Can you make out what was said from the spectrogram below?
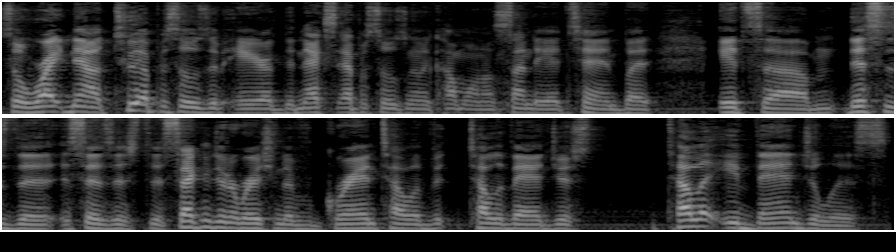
So right now, two episodes have aired. The next episode is going to come on on Sunday at 10. But it's um, this is the it says it's the second generation of grand tele- televangelist televangelist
